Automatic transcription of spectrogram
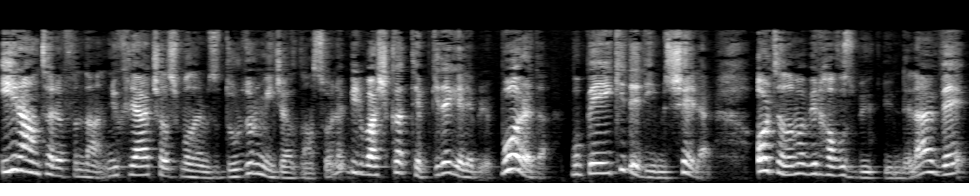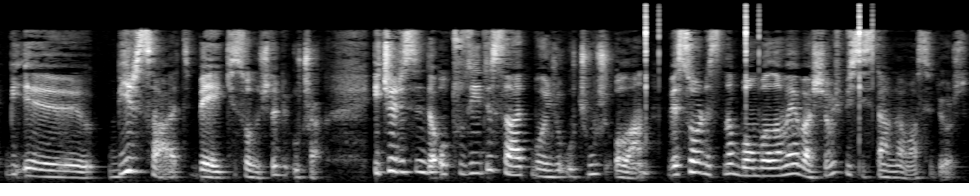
İran tarafından nükleer çalışmalarımızı durdurmayacağızdan sonra bir başka tepki de gelebilir. Bu arada bu B2 dediğimiz şeyler ortalama bir havuz büyüklüğündeler ve bir, e, bir saat B2 sonuçta bir uçak. İçerisinde 37 saat boyunca uçmuş olan ve sonrasında bombalamaya başlamış bir sistemden bahsediyoruz.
